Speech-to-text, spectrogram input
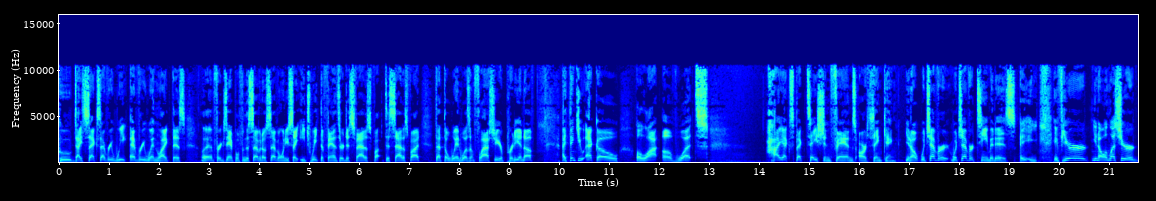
who dissects every week, every win like this, for example, from the 707, when you say each week the fans are dissatisfied, dissatisfied that the win wasn't flashy or pretty enough, I think you echo a lot of what high expectation fans are thinking. You know, whichever whichever team it is. If you're, you know, unless you're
